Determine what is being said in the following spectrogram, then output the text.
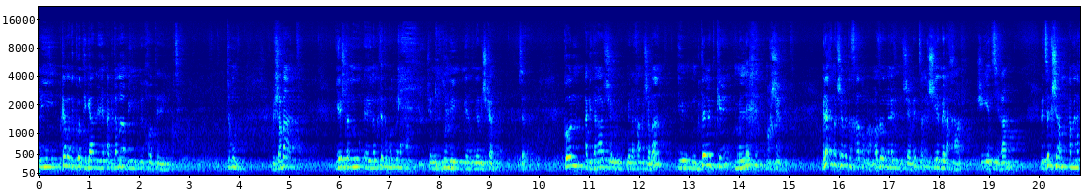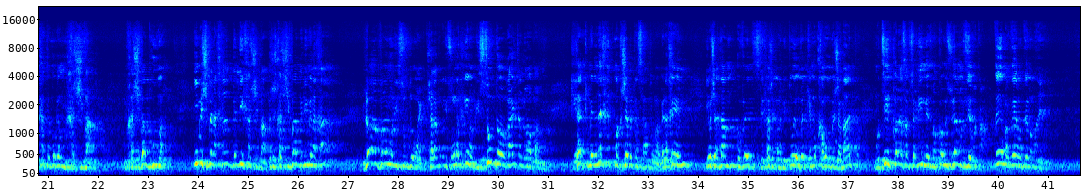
אני כמה דקות אגע בהקדמה בהלכות אה, מוקצים. תראו, בשבת יש לנו אה, ל"ט אבות מלאכה, שנלמדו מהמשכן. בסדר. כל הגדרה של מלאכה בשבת היא מוגדרת כמלאכת מחשבת. מלאכת מחשבת עשרה תורה. מה זאת אומרת מלאכת מחשבת? צריך שיהיה מלאכה, שיהיה יצירה, וצריך שהמלאכה תבוא גם עם חשיבה, עם חשיבה ברורה. אם יש מלאכה בלי חשיבה, או שיש חשיבה בלי מלאכה, לא עברנו על איסור דאורייתא. אפשר לעבור על איסורים אחרים, אבל איסור דאורייתא לא עברנו. כי רק מלאכת מחשבת עשרה תורה. ולכן, אם יש אדם עובד, סליחה על הביטוי, עובד כמו חמור בשבת, מוציא את כל הספסלים ממקום מסוים, מחזיר אותם. זה מחזיר, נותן מחזיר.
